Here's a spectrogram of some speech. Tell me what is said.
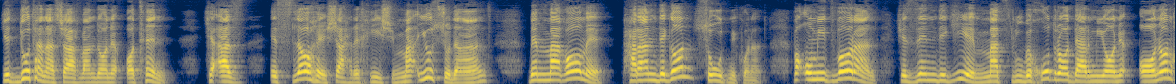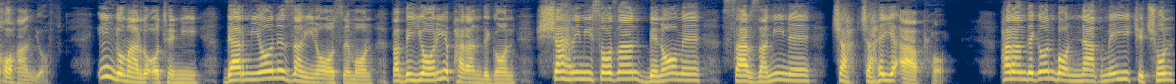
که دو تن از شهروندان آتن که از اصلاح شهر خیش معیوس شده اند به مقام پرندگان صعود می کنند و امیدوارند که زندگی مطلوب خود را در میان آنان خواهند یافت. این دو مرد آتنی در میان زمین و آسمان و به یاری پرندگان شهری می‌سازند به نام سرزمین چهچهه ابرها. پرندگان با نقمه که چون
